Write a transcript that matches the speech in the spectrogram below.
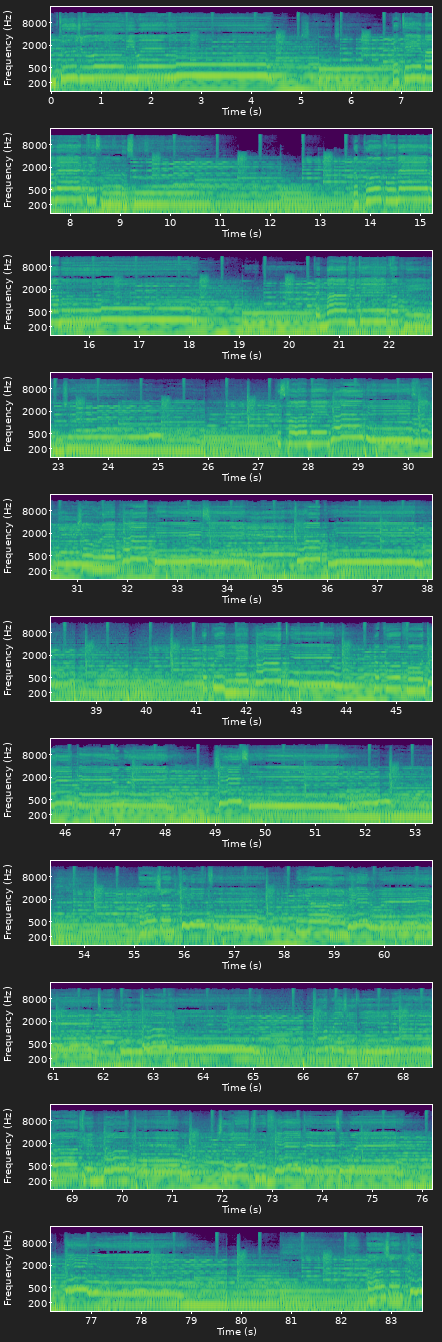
comme toujours. t'es m'avec presença la profondeur amour Fais m'habiter me some here.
